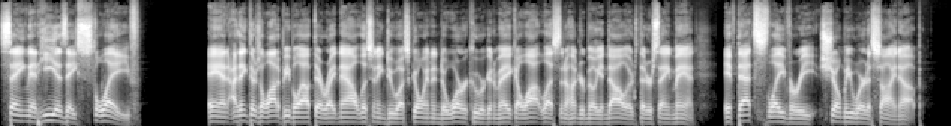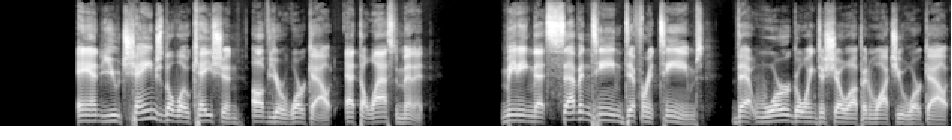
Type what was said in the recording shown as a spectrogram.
saying that he is a slave. And I think there's a lot of people out there right now listening to us going into work who are going to make a lot less than $100 million that are saying, man, if that's slavery, show me where to sign up. And you change the location of your workout at the last minute, meaning that 17 different teams that were going to show up and watch you work out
